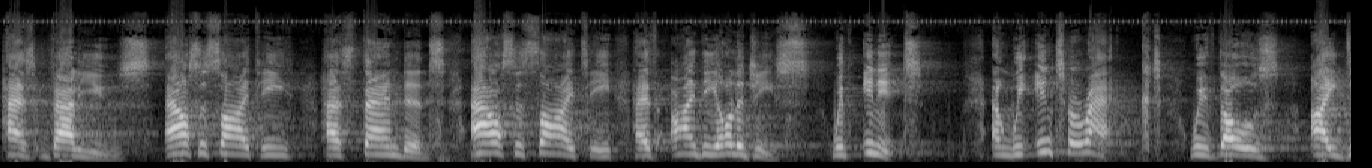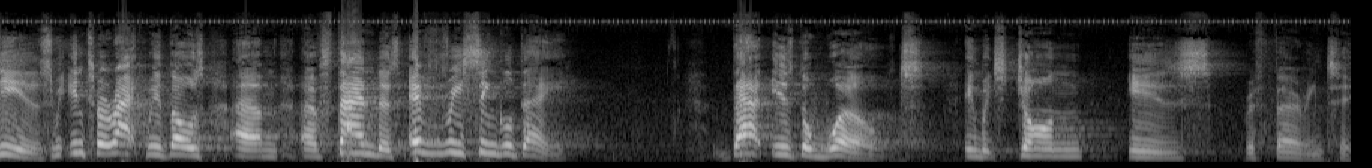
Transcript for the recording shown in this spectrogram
has values. Our society has standards. Our society has ideologies within it. And we interact with those ideas. We interact with those um, uh, standards every single day. That is the world in which John is referring to.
